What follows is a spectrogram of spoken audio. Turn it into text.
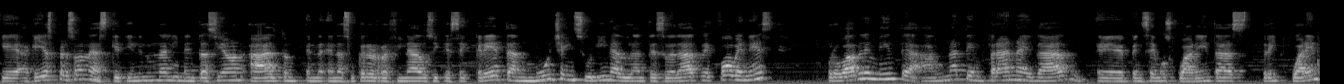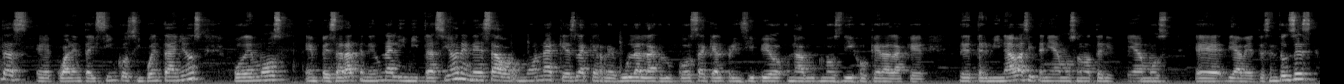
que aquellas personas que tienen una alimentación alto en, azúcares refinados y que secretan mucha insulina durante su edad de jóvenes, probablemente a una temprana edad, eh, pensemos 40, 30, 40 45, 50 años, podemos empezar a tener una limitación en esa hormona que es la que regula la glucosa, que al principio Nabuk nos dijo que era la que determinaba si teníamos o no teníamos eh, diabetes. Entonces,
